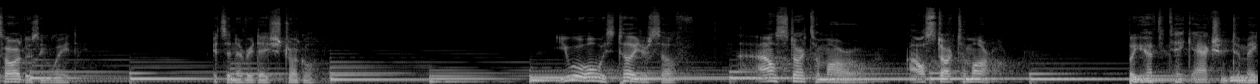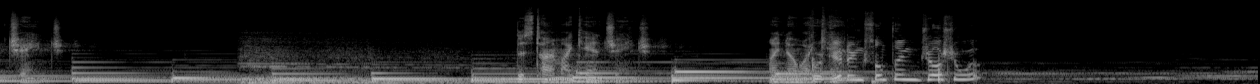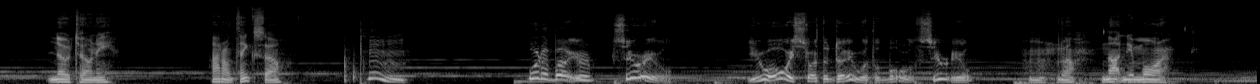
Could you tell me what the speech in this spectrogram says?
It's hard losing weight. It's an everyday struggle. You will always tell yourself, I'll start tomorrow, I'll start tomorrow. But you have to take action to make change. This time I can change. I know I can. Forgetting something, Joshua? No, Tony. I don't think so. Hmm. What about your cereal? You always start the day with a bowl of cereal. Hmm, well, not anymore.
